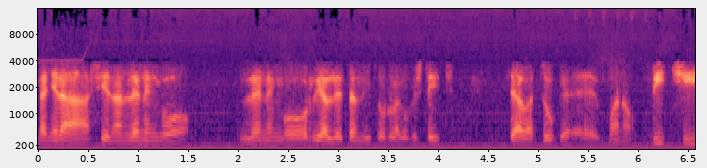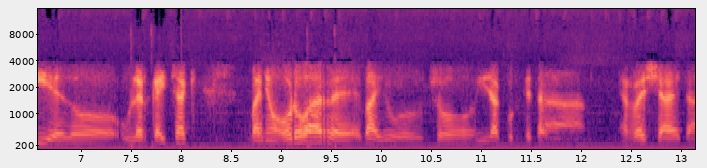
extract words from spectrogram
Gainera, hasieran lehenengo, lehenengo horri aldetan ditu horrelako beste hitz. Zea batzuk, e, bueno, bitxi edo ulerkaitzak, baina oroar, e, bai, oso irakurketa erresa eta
